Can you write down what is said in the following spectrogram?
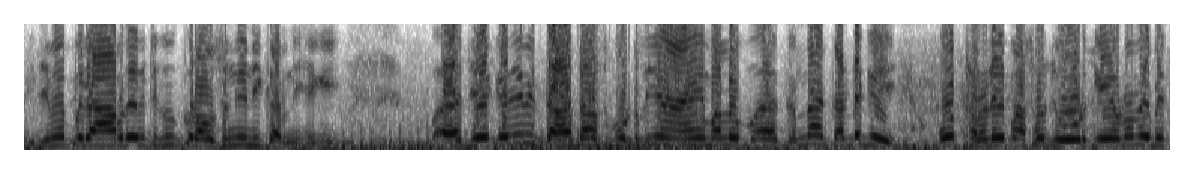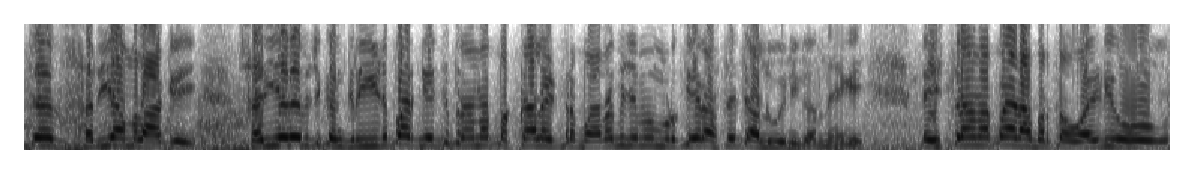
ਜਿਵੇਂ ਪੰਜਾਬ ਦੇ ਵਿੱਚ ਕੋਈ ਕ੍ਰਾਸਿੰਗ ਹੀ ਨਹੀਂ ਕਰਨੀ ਹੈਗੀ। ਜੇ ਕਹਿੰਦੇ ਵੀ 10-10 ਫੁੱਟ ਦੀਆਂ ਐ ਮੰਨ ਲਓ ਕੰਧਾਂ ਕੱਢ ਕੇ ਉਹ ਥੱਲੇ ਪਾਸੋਂ ਜੋੜ ਕੇ ਉਹਨਾਂ ਦੇ ਵਿੱਚ ਸਰੀਆ ਮਿਲਾ ਕੇ ਸਰੀਏ ਦੇ ਵਿੱਚ ਕੰਕਰੀਟ ਭਰ ਕੇ ਇੱਕ ਤਰ੍ਹਾਂ ਦਾ ਪੱਕਾ ਲੈਟਰ ਪਾਦਾ ਵੀ ਜਿਵੇਂ ਮੁੜ ਕੇ ਰਸਤੇ ਚਾਲੂ ਹੀ ਨਹੀਂ ਕਰਨੇ ਹੈਗੇ। ਇਸ ਤਰ੍ਹਾਂ ਦਾ ਭੈੜਾ ਵਰਤਾਓ ਹੈ ਜਿਹੜੀ ਉਹ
